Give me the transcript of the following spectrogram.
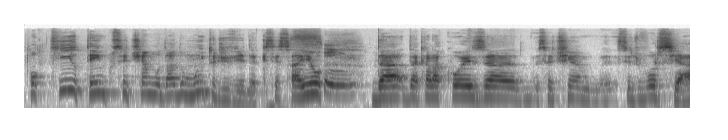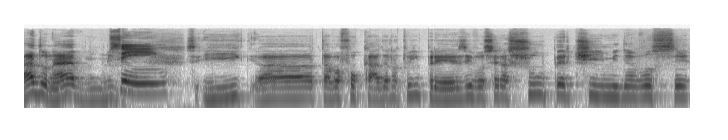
pouquinho tempo que você tinha mudado muito de vida. Que você saiu Sim. da, daquela coisa. Você tinha se divorciado, né? Sim. E ah, tava focada na tua empresa e você era super tímida, você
